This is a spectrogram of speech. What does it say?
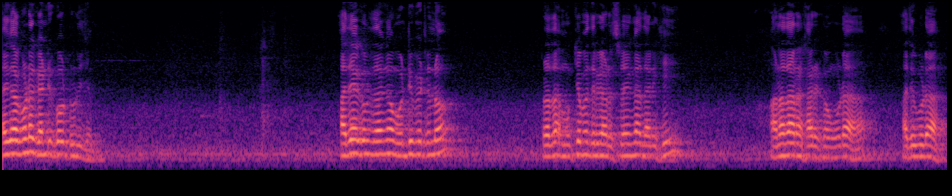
అది కాకుండా గండికో టూరిజం. అదే విధంగా ఒంటిమిట్టలో ప్రధా ముఖ్యమంత్రి గారు స్వయంగా దానికి అన్నదాన కార్యక్రమం కూడా అది కూడా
